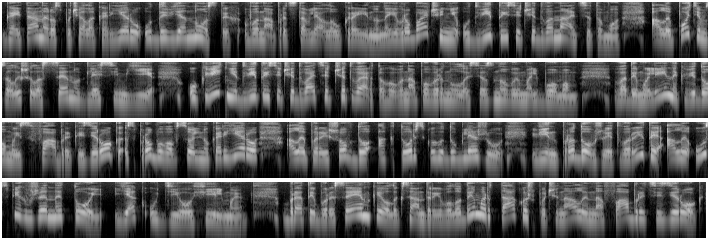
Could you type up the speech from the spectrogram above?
Гайтана розпочала кар'єру у 90-х. Вона представляла Україну на Євробаченні у 2012-му, але потім залишила сцену для сім'ї. У квітні 2024-го вона повернулася з новим альбомом. Вадим Олійник, відомий з фабрики зірок, спробував сольну кар'єру, але перейшов до акторського дубляжу. Він продовжує творити, але успіх вже не той, як у діофільми. Брати Борисеєнки, Олександр і Володимир також починали на фабриці зірок.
